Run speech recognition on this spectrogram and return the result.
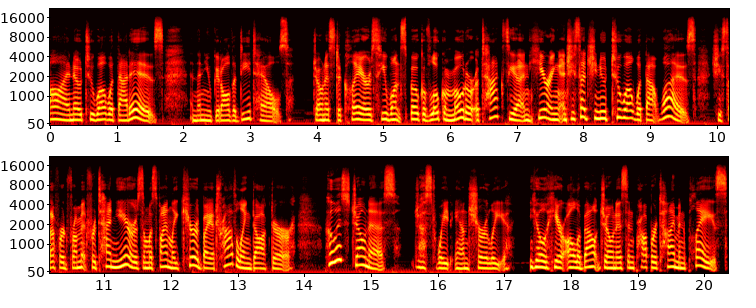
Ah, I know too well what that is. And then you get all the details. Jonas declares he once spoke of locomotor ataxia and hearing, and she said she knew too well what that was. She suffered from it for 10 years and was finally cured by a traveling doctor. Who is Jonas? Just wait, Anne Shirley. You'll hear all about Jonas in proper time and place.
